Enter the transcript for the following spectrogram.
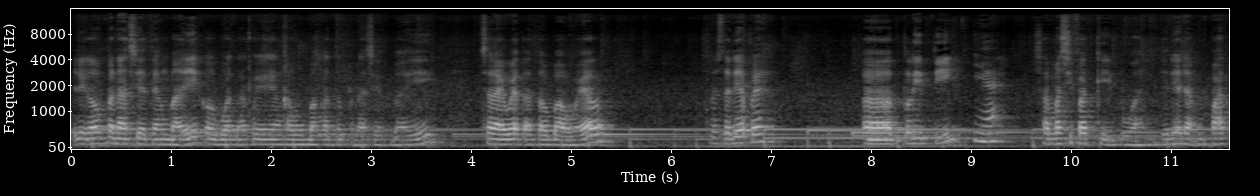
Jadi kamu penasihat yang baik kalau buat aku yang, yang kamu banget tuh penasihat baik cerewet atau bawel terus tadi apa ya Eh, teliti Iya. sama sifat keibuan. Jadi ada empat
